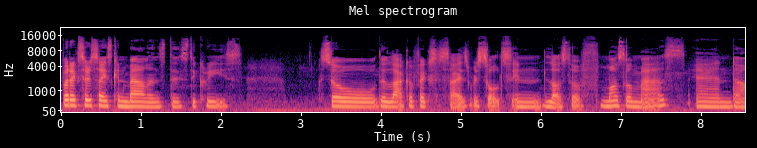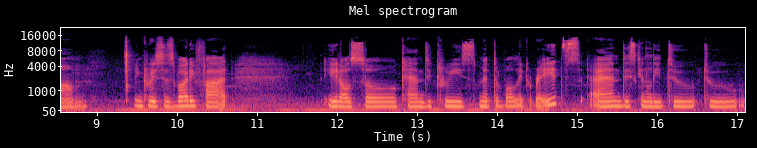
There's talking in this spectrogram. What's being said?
but exercise can balance this decrease. So the lack of exercise results in loss of muscle mass and um, increases body fat it also can decrease metabolic rates and this can lead to to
